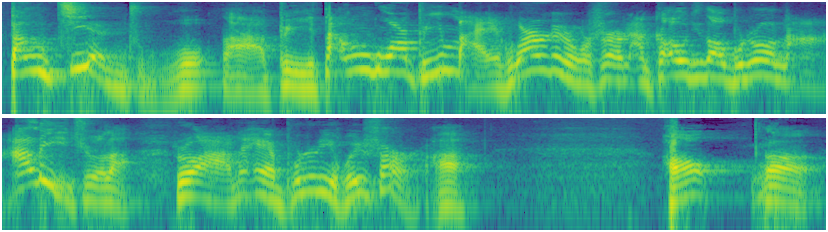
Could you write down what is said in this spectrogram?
当建主啊，比当官比买官这种事儿那高级到不知道哪里去了，是吧？那也不是一回事儿啊。好啊。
